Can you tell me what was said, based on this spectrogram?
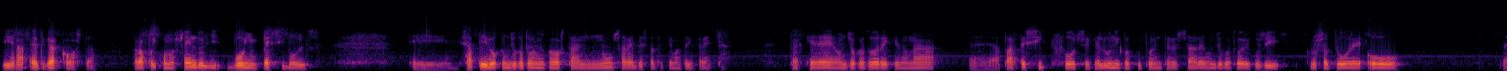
era Edgar Costa, però poi conoscendogli voi Impessibles, eh, sapevo che un giocatore come Costa non sarebbe stato chiamato in fretta, perché è un giocatore che non ha, eh, a parte Sick forse, che è l'unico a cui può interessare un giocatore così crossatore o eh,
